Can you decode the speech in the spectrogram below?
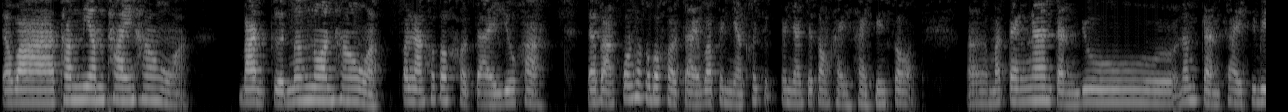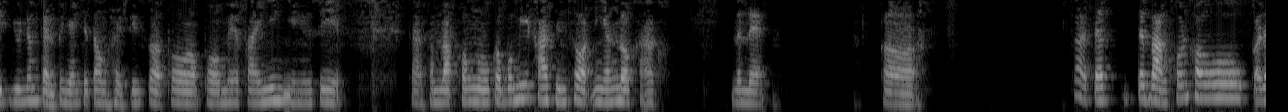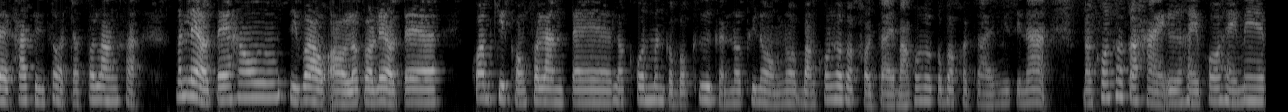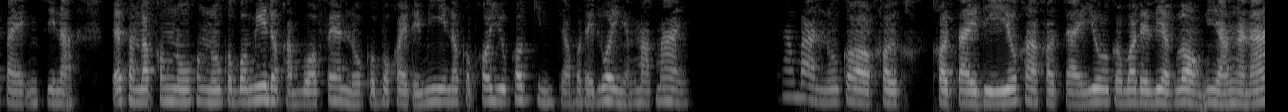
แต่ว่าธรรมเนียมไทยเฮาอะบ้านเกิดเมืองนอนเฮาอะฝรั่งเขาก็เข้าใจอยู่ค่ะ แต่บางคนเขาก็บ่เข้าใจว่าเป็นยังเขาจะเป็นยังจะต้องให้ให้สินสอดเอ่อมาแต่งงานกันอยู่นํกันใช้ชีวิตอยู่นํกันเป็นยังจะต้องให้สินสอดพอพอแม่ฝ่ายหญิงอย่างจังซี่ก็สำหรับของหนูก็บ่มีค่าสินสอดอีหยังดอกค่ะนั่นแหละก็ก็แต่แต่บางคนเขาก็ได้ค่าสินสอดจากฝรั่งค่ะ มันแล้วแต่เฮาสิเว้าเอาแล้วก็แล้วแต่ ความคิดของฝรั่งแต่ละคนมันก็บ่คือกันเนาะพี่น้องเนาะบางคนเขาก็เข้าใจ บางคนเขาก็บ่เข้าใจจังซี่นะบางคนเขาก็ให้เออให้พ่อให้แม่ไปจังซี่น่ะแต่สำหรับของหนูของหนูก็บ่มีดอกค่ะบ่แฟนหนูก็บ่ค่อยได้มีเนาะก็พ่ออยู่พอกินจ้ะบ่ได้รวยหยังมากมายทางบ้านหนูก็เข้าเข้าใจดีอยู่ค่ะ เข้าใจอยู่ก็บ่ได้เรียกร้องอีหยังอะนะ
